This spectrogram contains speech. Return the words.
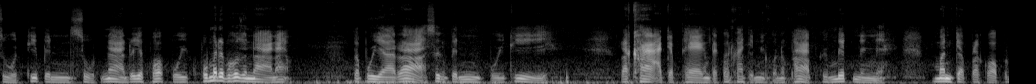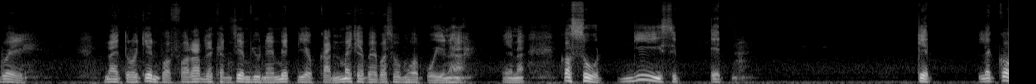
สูตรที่เป็นสูตรหน้าโดยเฉพาะปุ๋ยผมไม่ได้โฆษณานะก็ปุ๋ยาร่าซึ่งเป็นปุ๋ยที่ราคาอาจจะแพงแต่ค่อนข้างจะมีคุณภาพคือเม็ดหนึ่งเนี่ยมันจะประกอบด้วยไนโตรเจนฟอสฟอรัสและแคลเซียมอยู่ในเม็ดเดียวกัน ไม่ใช่ไปผสมหัวปุ๋ยนะฮะนี่นะก็สูตร 21 เก็ดแล้วก็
